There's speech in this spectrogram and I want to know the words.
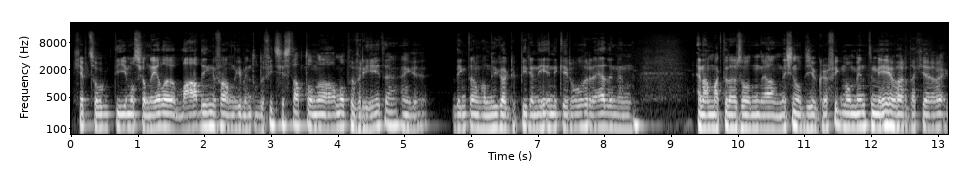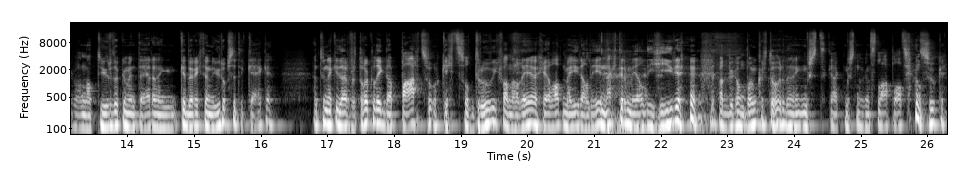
Je hebt zo ook die emotionele lading van je bent op de fiets gestapt om dat allemaal te vergeten. En je denkt dan van nu ga ik de Pyreneeën een keer overrijden. En, En dan maakte daar zo'n ja, National Geographic moment mee, waar dat je natuurdocumentaire, en ik heb er echt een uur op zitten kijken. En toen ik daar vertrok, leek dat paard zo ook echt zo droevig van, allee, jij laat mij hier alleen achter met al die gieren. Het begon donker te worden en ik moest, ik moest nog een slaapplaats gaan zoeken.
